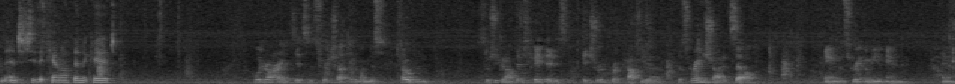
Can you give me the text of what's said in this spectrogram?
an entity that can authenticate it? Well, Your Honor, it's, it's a screenshot taken by Ms. Tobin, so she can authenticate that it's a true copy of the screenshot itself, and the screen, I mean, and, and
